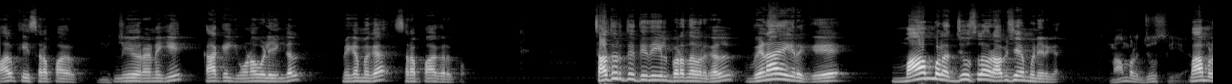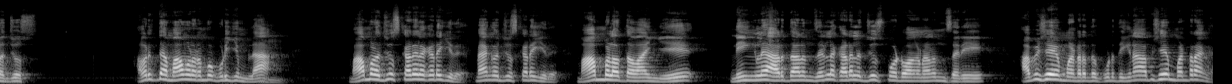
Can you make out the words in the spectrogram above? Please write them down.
வாழ்க்கை சிறப்பாக இருக்கும். நியூ இயர் அன்னைக்கு காக்கைக்கு உணவளியுங்கள். மிக மிக சிறப்பாக இருக்கும். சதுர்த்தி திதியில் பிறந்தவர்கள் விநாயகருக்கு மாம்பழ ஜூஸில் ஒரு அபிஷேகம் பண்ணிருங்க. மாம்பழ ஜூஸ் இல்லையா? மாம்பழ ஜூஸ் அவருக்கு தான் மாம்பழம் ரொம்ப பிடிக்கும்ல? ம். மாம்பழ ஜூஸ் கடையில் கிடைக்குது. மேங்கோ ஜூஸ் கிடைக்குது. மாம்பழத்தை வாங்கி நீங்களே அறுத்தாலும் சரி இல்லை கடையில் ஜூஸ் போட்டு வாங்கினாலும் சரி அபிஷேகம் பண்ணுறதுக்கு கொடுத்தீங்கன்னா அபிஷேகம் பண்ணுறாங்க.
